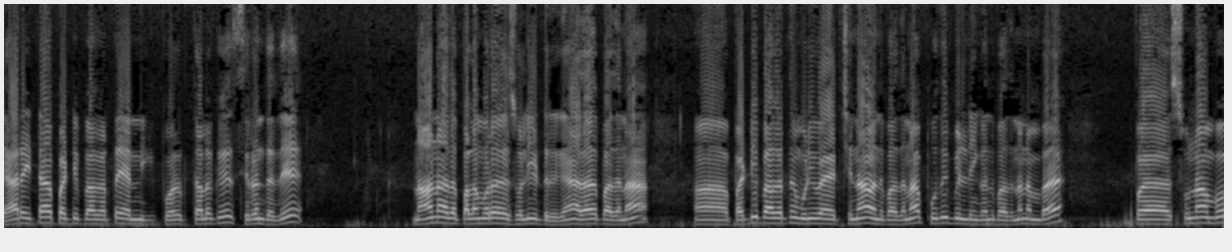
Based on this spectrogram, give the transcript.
டேரெக்டாக பட்டி பார்க்குறது இன்றைக்கி பொறுத்தளவுக்கு சிறந்தது. நானும் அதை பலமுறை சொல்லிகிட்டு இருக்கேன். அதாவது பார்த்தோன்னா பட்டி பார்க்குறது முடிவாயிடுச்சுன்னா வந்து பார்த்தோன்னா புது பில்டிங் வந்து பார்த்தோன்னா நம்ம இப்போ சுண்ணாம்போ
